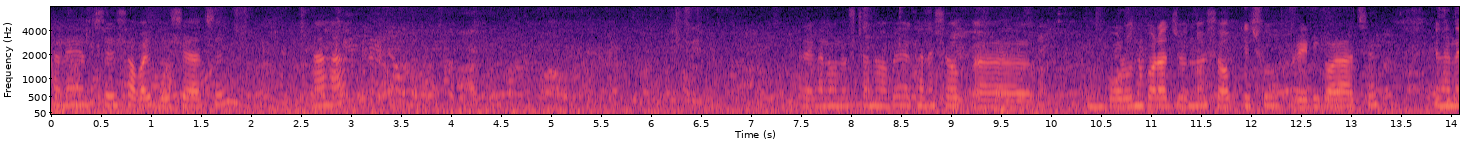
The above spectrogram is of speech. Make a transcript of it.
এখানে হচ্ছে সবাই বসে আছেন হ্যাঁ হ্যাঁ। এখানে অনুষ্ঠান হবে। এখানে সব বরণ করার জন্য সব কিছু রেডি করা আছে। এখানে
